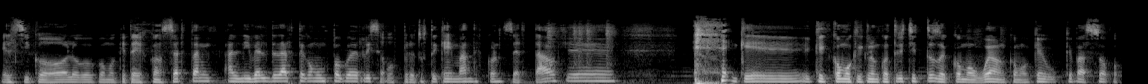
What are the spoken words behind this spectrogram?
el psicólogo, como que te desconcertan al nivel de darte como un poco de risa, pues pero tú te caes más desconcertado que... que, que como que lo encontré chistoso, como weón, como ¿qué, qué pasó? po?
